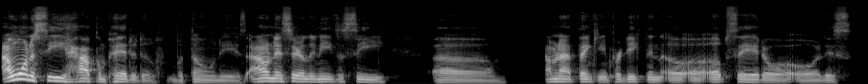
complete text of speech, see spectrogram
I want to see how competitive Bethune is. I don't necessarily need to see Um, I'm not thinking predicting a, a upset or or this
